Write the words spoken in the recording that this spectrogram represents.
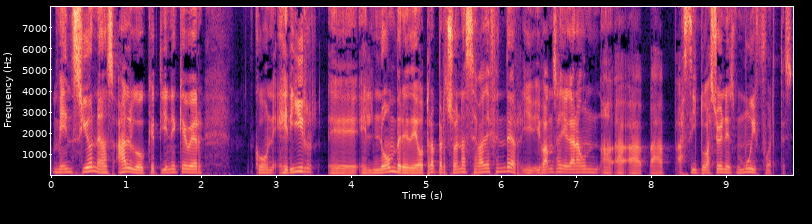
mencionas algo que tiene que ver con herir eh, el nombre de otra persona se va a defender y, vamos a llegar a, situaciones muy fuertes.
